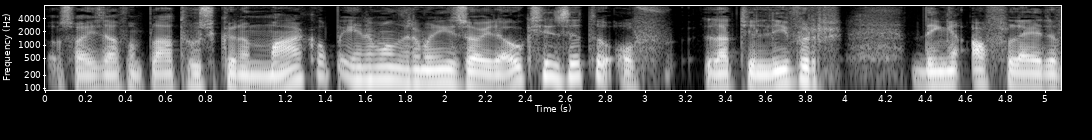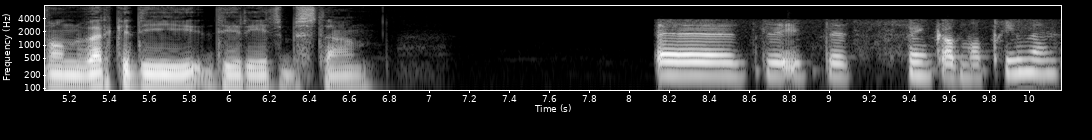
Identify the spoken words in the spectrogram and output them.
zou je zelf een plaathoes kunnen maken op een of andere manier? Zou je dat ook zien zitten? Of laat je liever dingen afleiden van werken die, die reeds bestaan? eh, dat vind ik allemaal prima.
